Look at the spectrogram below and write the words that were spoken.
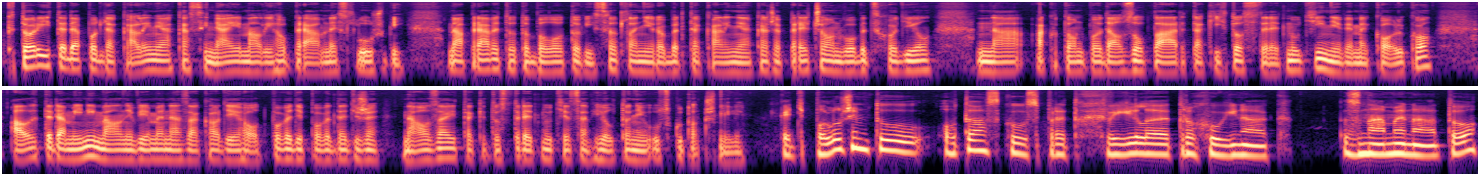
ktorý teda podľa Kaliňáka si najímal jeho právne služby. No a práve toto bolo to vysvetlenie Roberta Kaliňáka, že prečo on vôbec chodil na, ako to on povedal, zo pár takýchto stretnutí, nevieme koľko, ale teda minimálne vieme na základe jeho odpovede povedať, že naozaj takéto stretnutia sa v Hiltone uskutočnili. Keď položím tú otázku spred chvíle trochu inak, znamená to,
